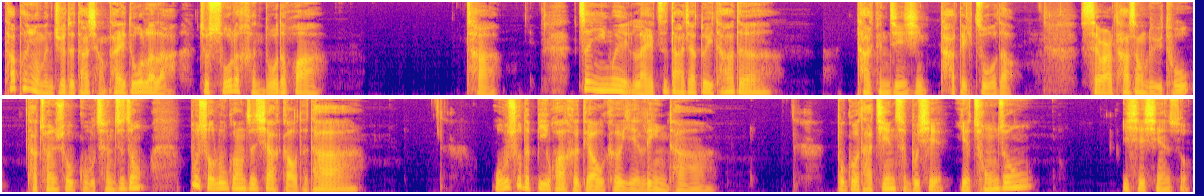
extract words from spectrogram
他朋友们觉得他想太多了啦，就说了很多的话。他。正因为来自大家对他的，他更坚信他得做到。Sarah 踏上旅途，他穿梭古城之中，不守路光之下，搞得他无数的壁画和雕刻也令他。不过他坚持不懈，也从中一些线索，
